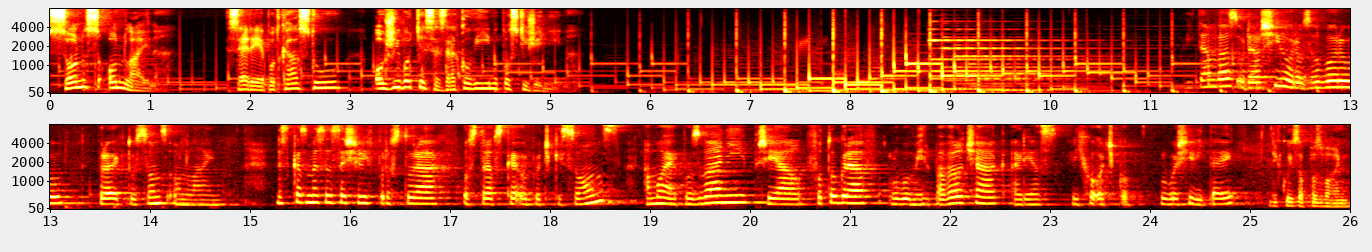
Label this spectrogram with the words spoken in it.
Sons Online. Série podcastů o životě se zrakovým postižením. Vítám vás u dalšího rozhovoru projektu Sons Online. Dneska jsme se sešli v prostorách ostravské odbočky Sons a moje pozvání přijal fotograf Lubomír Pavelčák alias Licho Očko. Luboši, vítej. Děkuji za pozvání.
